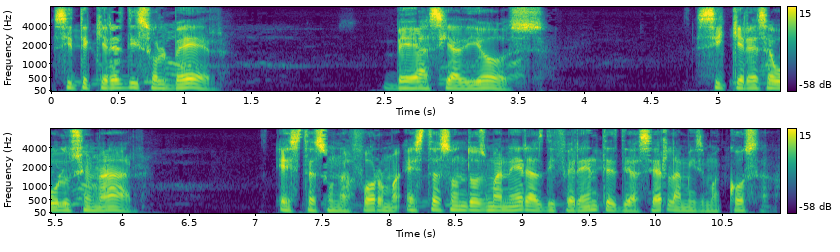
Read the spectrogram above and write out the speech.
Si te quieres disolver, ve hacia Dios. Si quieres evolucionar, esta es una forma, estas son dos maneras diferentes de hacer la misma cosa.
